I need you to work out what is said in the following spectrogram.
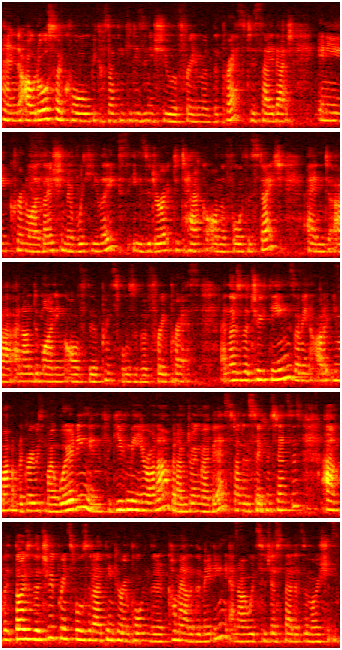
And I would also call, because I think it is an issue of freedom of the press, to say that any criminalisation of WikiLeaks is a direct attack on the Fourth Estate and uh, an undermining of the principles of a free press. And those are the two things. I mean, I you might not agree with my wording, and forgive me, Your Honour, but I'm doing my best under the circumstances. Um, but those are the two principles that I think are important that have come out of the meeting, and I would suggest that as a motion.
